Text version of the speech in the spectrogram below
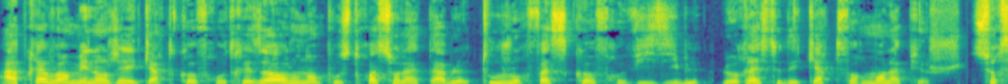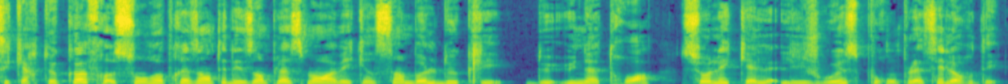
Après avoir mélangé les cartes coffres au trésor, l'on en pose trois sur la table, toujours face coffre visible, le reste des cartes formant la pioche. Sur ces cartes coffres sont représentés des emplacements avec un symbole de clé, de 1 à 3, sur lesquels les joueuses pourront placer leurs dés.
